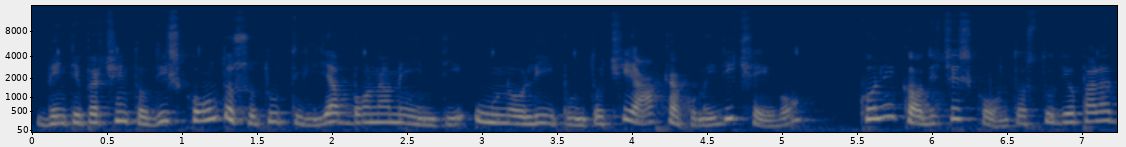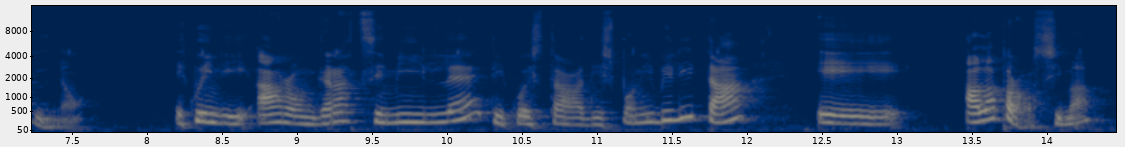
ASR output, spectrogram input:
Il 20% di sconto su tutti gli abbonamenti unoli.ch, come dicevo, con il codice sconto Studio Paladino. E quindi Aaron, grazie mille di questa disponibilità e alla prossima.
